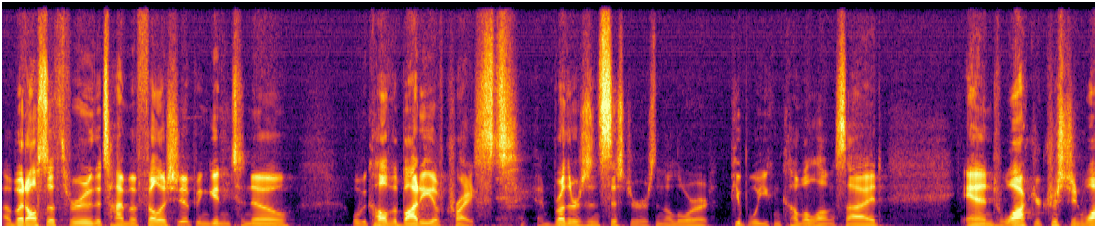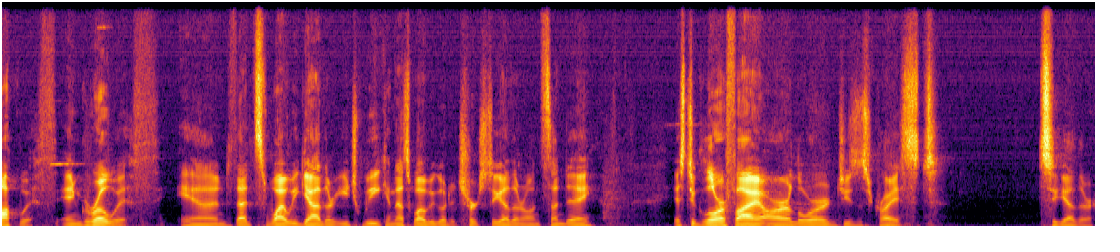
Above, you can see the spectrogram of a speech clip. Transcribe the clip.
uh, but also through the time of fellowship and getting to know what we call the body of Christ and brothers and sisters in the Lord, people you can come alongside and walk your Christian walk with and grow with. And that's why we gather each week, and that's why we go to church together on Sunday, is to glorify our Lord Jesus Christ together.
